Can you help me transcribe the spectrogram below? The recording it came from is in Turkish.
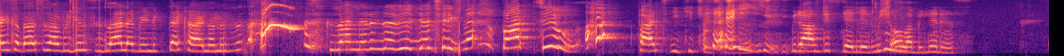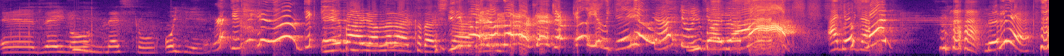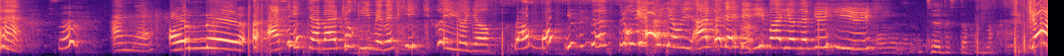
arkadaşlar bugün sizlerle birlikte karnınızı kuzenlerimle video çekme part 2 part 2 çekiyoruz. Birazcık delirmiş olabiliriz. Ee, Zeyno, Nesro, Oye. İyi bayramlar arkadaşlar. İyi bayramlar arkadaşlar. İyi bayramlar. Sus lan. Nereye? Sus. Anne. Anne. Arkadaşlar ben çok iyi bebek hiç çıkarıyorum. Sen bok gibisin. Çok iyi oynuyoruz. Arkadaşlar iyi bayramlar görüşürüz. Tövbe estağfurullah. Ya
